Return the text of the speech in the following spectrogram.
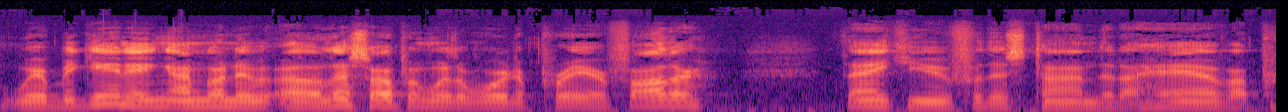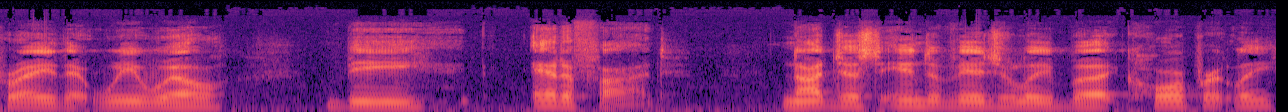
we're beginning. I'm going to uh, let's open with a word of prayer. Father, thank you for this time that I have. I pray that we will be edified, not just individually but corporately,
